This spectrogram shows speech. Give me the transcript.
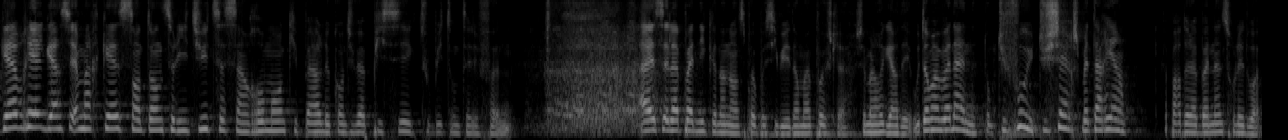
Gabriel Garcia Marquez, Cent ans de solitude, ça c'est un roman qui parle de quand tu vas pisser et que tu oublies ton téléphone. Ah, c'est la panique. Non, non, c'est pas possible. Il est dans ma poche là. J'ai mal regardé. Ou dans ma banane. Donc tu fouilles, tu cherches, mais t'as rien. À part de la banane sur les doigts.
